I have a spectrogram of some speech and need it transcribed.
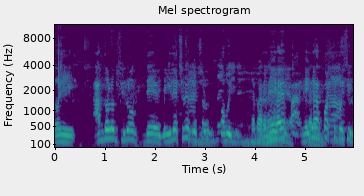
ওই আন্দোলন ছিল যে ইলেকশনের ইলেকশন অবৈধ। এই হয়ে এইটা করতে কইছিল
